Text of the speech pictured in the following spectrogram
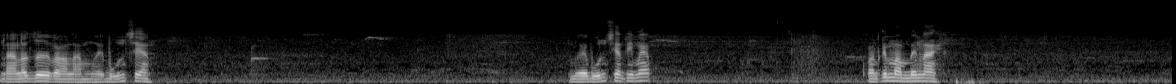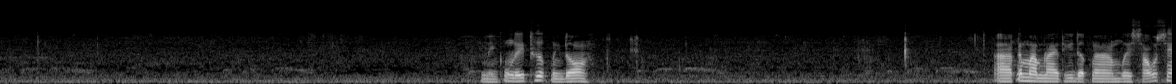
là nó rơi vào là 14 cm 14 cm còn cái mầm bên này. Mình cũng lấy thước mình đo. À, cái mầm này thì được à, 16 cm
